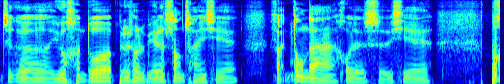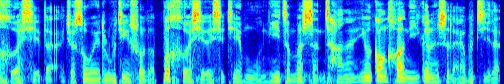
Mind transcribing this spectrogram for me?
这个有很多，比如说别人上传一些反动的或者是一些。不和谐的，就所谓如今说的不和谐的一些节目，你怎么审查呢？因为光靠你一个人是来不及的，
